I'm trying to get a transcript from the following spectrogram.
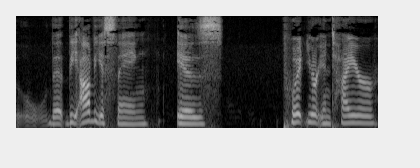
The the obvious thing is put your entire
